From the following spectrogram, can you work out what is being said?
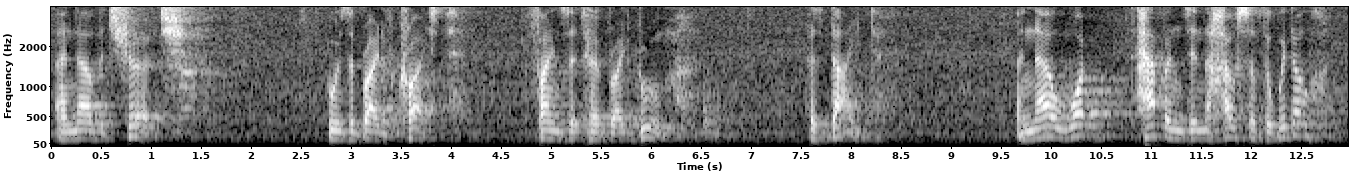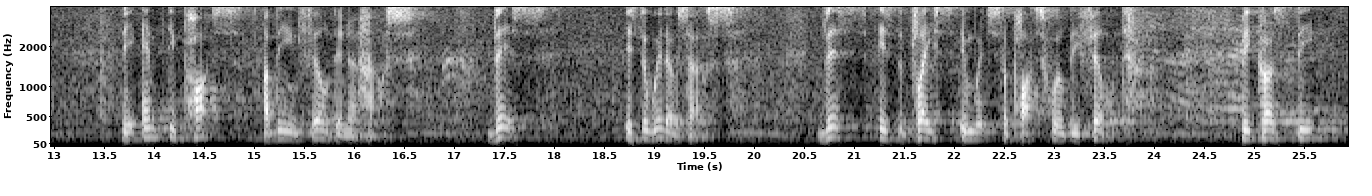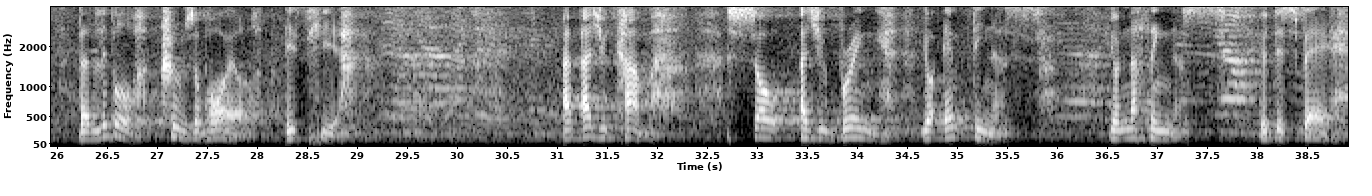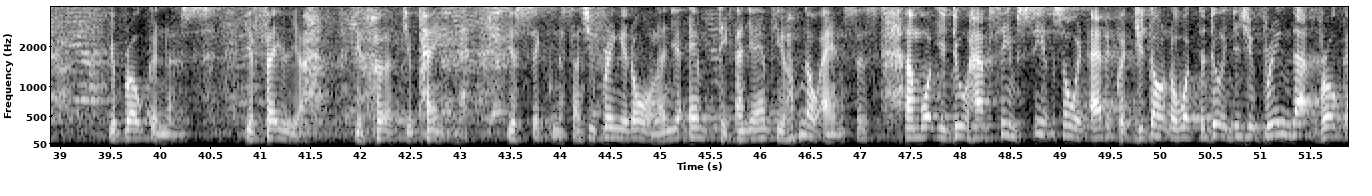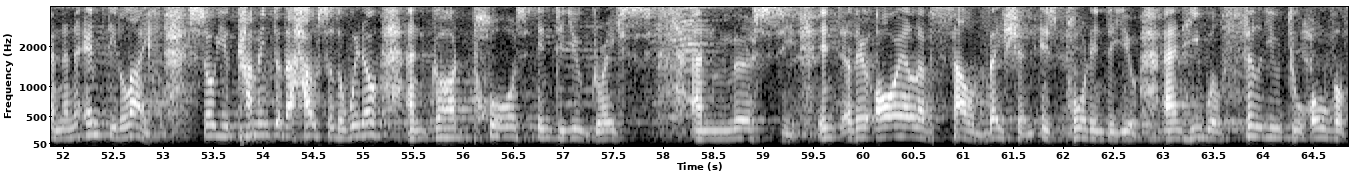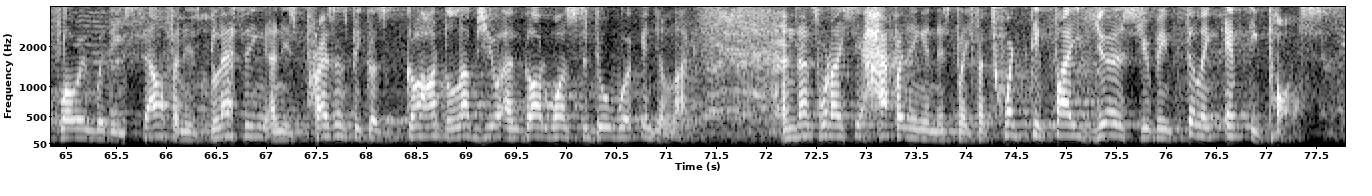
And now the church, who is the bride of Christ, finds that her bridegroom has died. And now, what happens in the house of the widow? The empty pots are being filled in her house. This is the widow's house. This is the place in which the pots will be filled. Because the, the little cruse of oil is here. And as you come, so as you bring your emptiness, your nothingness, your despair, your brokenness, your failure, your hurt, your pain, your sickness, as you bring it all and you're empty and you're empty, you have no answers. And what you do have seems so inadequate, you don't know what to do. And did you bring that broken and empty life? So you come into the house of the widow and God pours into you grace and mercy. Into the oil of salvation is poured into you, and He will fill you to overflowing with Himself and His blessing and His presence because God loves you and God wants to do work in your life. And that's what I see happening in this place. For 25 years, you've been filling empty pots.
